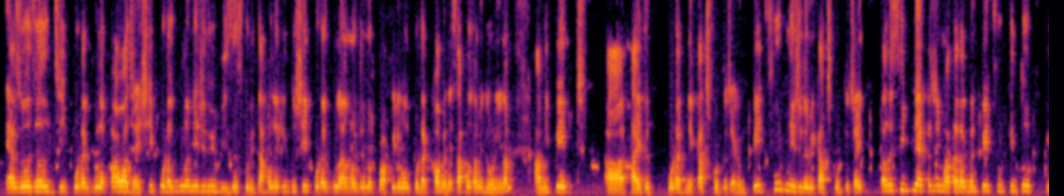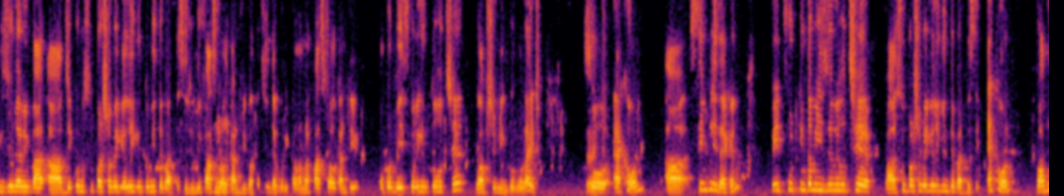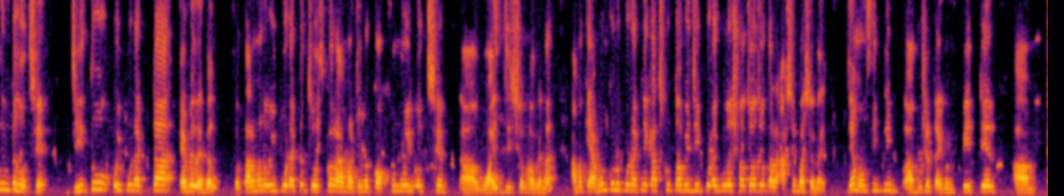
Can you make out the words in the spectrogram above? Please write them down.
অ্যাজ ওয়েল যে প্রোডাক্টগুলো পাওয়া যায় সেই প্রোডাক্টগুলো নিয়ে যদি আমি বিজনেস করি তাহলে কিন্তু সেই প্রোডাক্টগুলো আমার জন্য প্রফিটেবল প্রোডাক্ট হবে না। সাপোজ আমি ধরে নিলাম আমি পেড টাইপের প্রোডাক্ট নিয়ে কাজ করতে চাই। এখন পেড ফুড নিয়ে যদি আমি কাজ করতে চাই তাহলে সিম্পলি একটা জিনিস মাথায় রাখবেন পেট ফুড কিন্তু ইউজুয়ালি আমি যে কোনো সুপার শপে গেলেই কিন্তু নিতে পারতেছি যদি ফার্স্ট ওয়ার্ল্ড কান্ট্রির কথা চিন্তা করি। কারণ আমরা ফার্স্ট ওয়ার্ল্ড কান্ট্রির উপর বেস করে কিন্তু হচ্ছে ড্রপ শিপিং করব রাইট তো এখন সিম্পলি দেখেন পেট ফুড কিন্তু আমি ইজিলি হচ্ছে সুপার শপে গেলে কিনতে পারতেছি। এখন প্রবলেমটা হচ্ছে যেহেতু ওই প্রোডাক্টটা অ্যাভেলেবেল তো তার মানে ওই প্রোডাক্টটা চুজ করা আমার জন্য কখনোই হচ্ছে ওয়াইজ ডিসিশন হবে না। আমাকে এমন কোনো প্রোডাক্ট নিয়ে কাজ করতে হবে যে প্রোডাক্টগুলো সচরাচর তার আশেপাশে নাই। যেমন সিম্পলি বুঝার ট্রাই করুন পেটের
